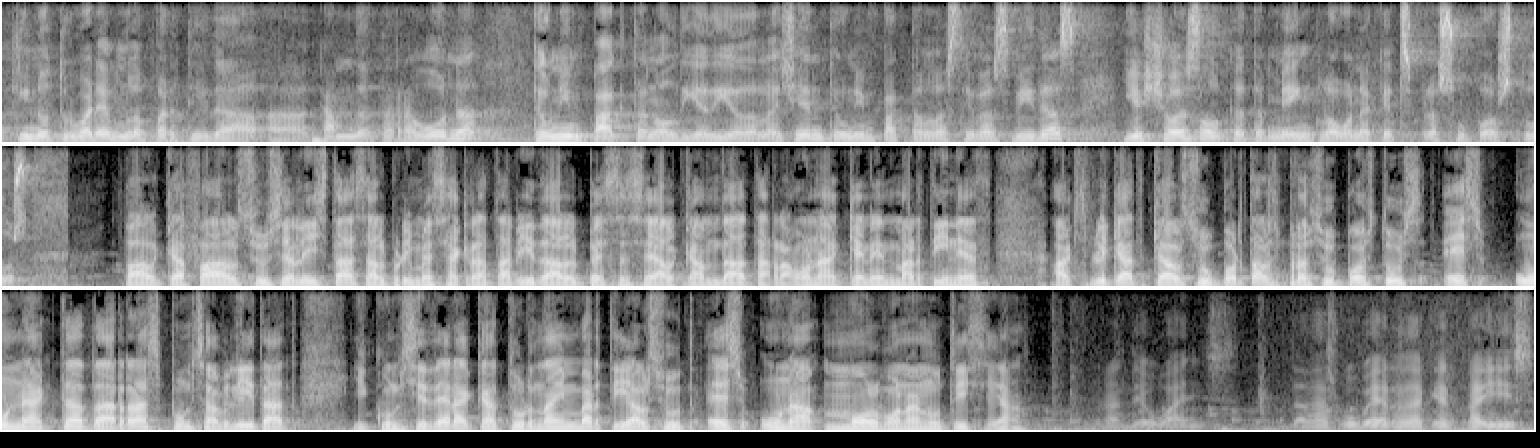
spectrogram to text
aquí no trobarem la partida a Camp de Tarragona, té un impacte en el dia a dia de la gent, té un impacte en les seves vides, i això és el que també inclouen aquests pressupostos. Pel que fa als socialistes, el primer secretari del PSC al Camp de Tarragona, Kenneth Martínez, ha explicat que el suport als pressupostos és un acte de responsabilitat i considera que tornar a invertir al sud és una molt bona notícia. Durant 10 anys de desgovern d'aquest país,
